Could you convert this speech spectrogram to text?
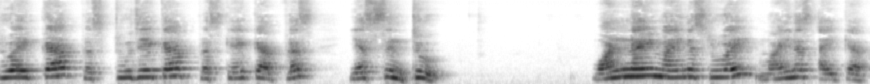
two i cap plus two j cap plus k cap plus s into one i minus two i minus i cap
